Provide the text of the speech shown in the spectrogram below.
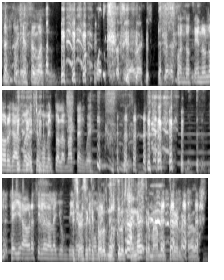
Cuando tiene un orgasmo en ese momento la matan, güey. Ella ahora sí le da la yumbina. Se hace que todos los músculos estén extremadamente relajados.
